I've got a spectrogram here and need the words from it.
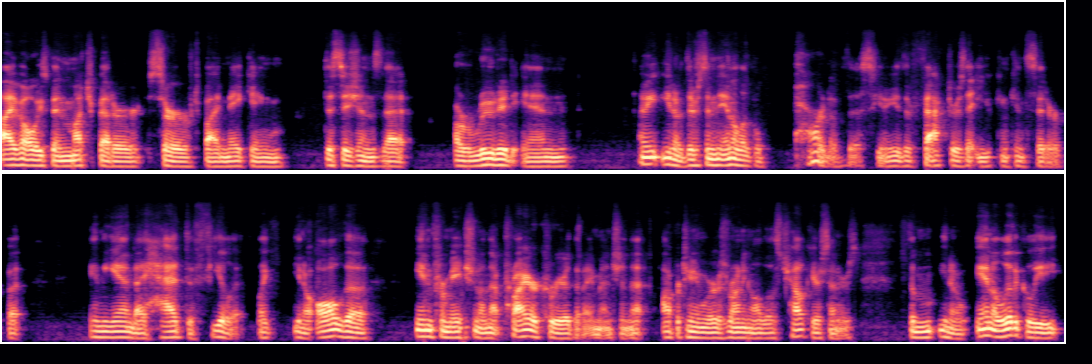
I've always been much better served by making decisions that are rooted in. I mean, you know, there's an analytical part of this. You know, either factors that you can consider, but in the end, I had to feel it. Like, you know, all the information on that prior career that I mentioned, that opportunity where I was running all those childcare centers, the you know analytically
